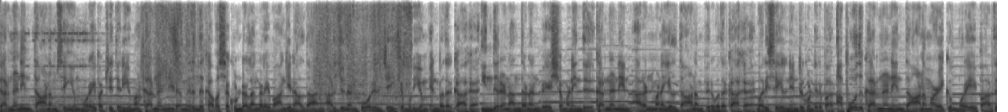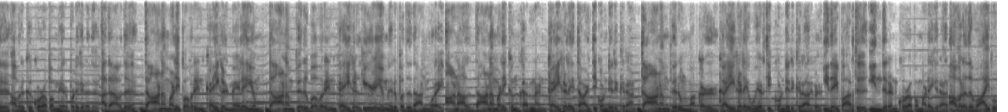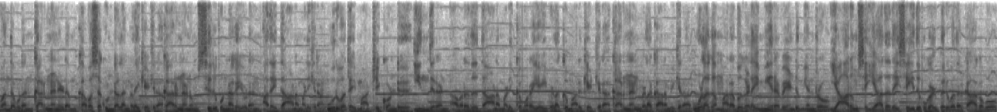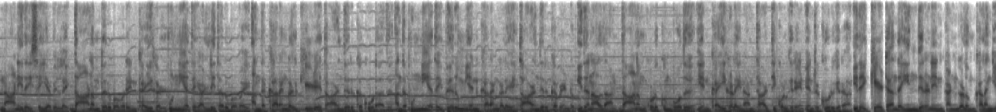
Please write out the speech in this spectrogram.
கர்ணனின் தானம் செய்யும் முறை பற்றி தெரியுமா? கர்ணனிடமிருந்து கவச குண்டலங்களை வாங்கினால்தான் அர்ஜுனன் போரில் ஜெயிக்க முடியும் என்பதற்காக இந்திரன் அந்தணன் வேஷம் அணிந்து கர்ணனின் அரண்மனையில் தானம் பெறுவதற்காக வரிசையில் நின்று கொண்டிருப்பார். அப்போது கர்ணனின் தானம் அழைக்கும் முறையை பார்த்து அவருக்கு குழப்பம் ஏற்படுகிறது. அதாவது தானம் அளிப்பவரின் கைகள் மேலேயும் தானம் பெறுபவரின் கைகள் கீழேயும் இருப்பதுதான் முறை. ஆனால் தானம் அளிக்கும் கர்ணன் கைகளை தாழ்த்தி கொண்டிருக்கிறான். தானம் பெறும் மக்கள் கைகளை உயர்த்தி கொண்டிருக்கிறார்கள். இதை பார்த்து இந்திரன் குழப்பம் அடைகிறார் அவரது வாய்ப்பு வந்தவுடன் கர்ணனிடம் கவச குண்டலங்களை கேட்கிறார். கர்ணனும் சிறு புன்னகையுடன் அதை தானம் அளிக்கிறான். உருவத்தை மாற்றிக்கொண்டு இந்திரன் அவரது தானம் அளிக்கும் முறையை விளக்குமாறு கேட்கிறார். கர்ணன் விளக்க ஆரம்பிக்கிறார். உலக மரபுகளை மீற வேண்டும் என்றோ யாரும் செய்யாததை செய்து புகழ் பெறுவதற்காகவோ நான் இதை செய்யவில்லை. தானம் பெறுபவரின் கைகள் புண்ணியத்தை அள்ளி தருபவை. அந்த கரங்கள் கீழே தாழ்ந்து கூடாது. அந்த புண்ணியத்தை பெறும் என் கரங்களே தாழ்ந்திருக்க வேண்டும். இதனால் தான் தானம் கொடுக்கும் போது என் கைகளை நான் தாழ்த்திக் கொள்கிறேன் என்று கூறுகிறார். இதை கேட்ட அந்த இந்திரனின் கண்களும் கலங்கி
